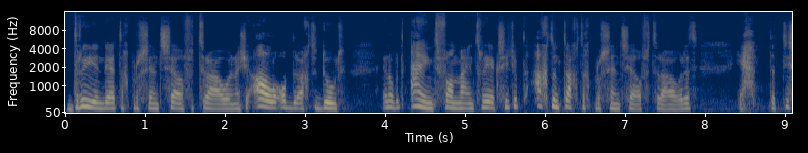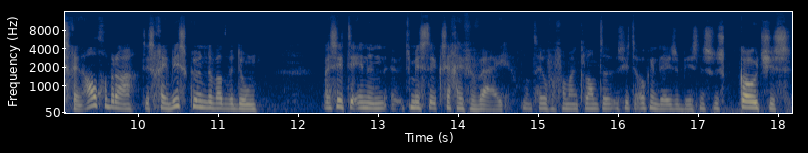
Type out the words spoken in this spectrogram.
33% zelfvertrouwen. En als je alle opdrachten doet en op het eind van mijn traject zit je op de 88% zelfvertrouwen. Dat, ja, dat is geen algebra. Het is geen wiskunde wat we doen. Wij zitten in een, tenminste ik zeg even wij, want heel veel van mijn klanten zitten ook in deze business. Dus coaches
